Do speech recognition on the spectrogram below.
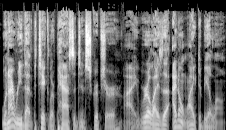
When I read that particular passage in Scripture, I realize that I don't like to be alone.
